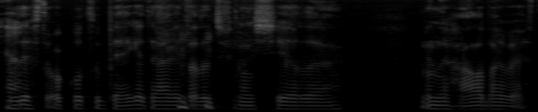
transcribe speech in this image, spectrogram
Dat heeft er ook wel toe bijgedragen dat het financieel eh, minder haalbaar werd.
